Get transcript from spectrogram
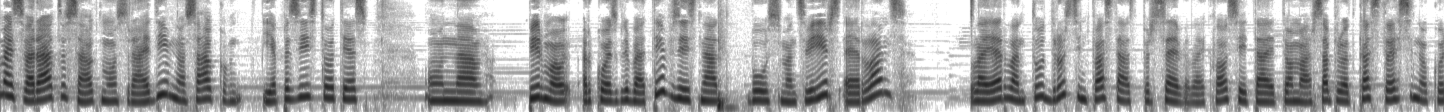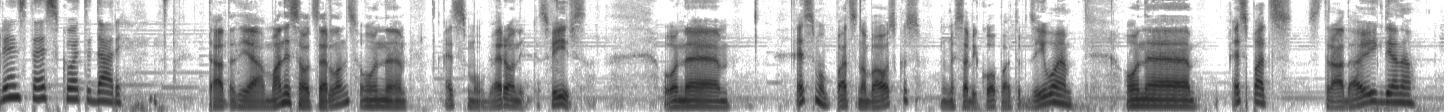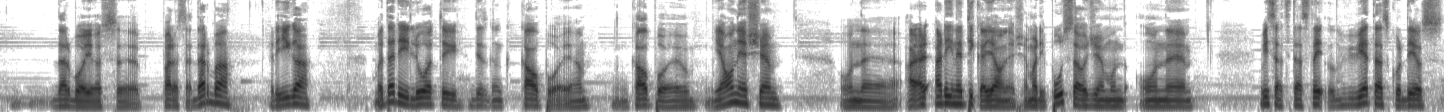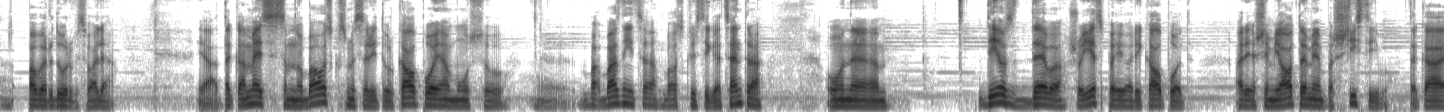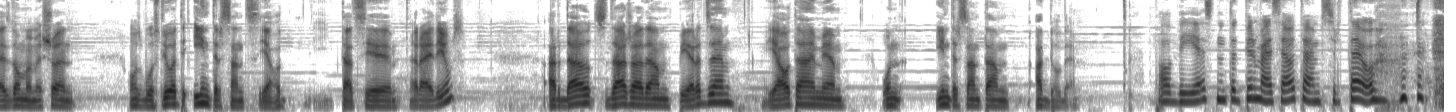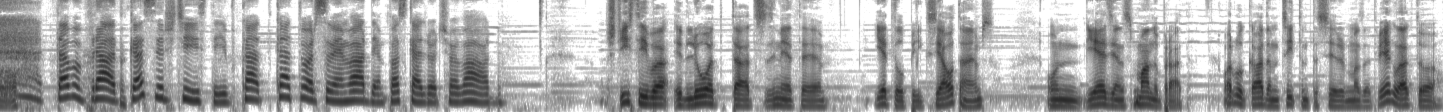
Mēs varētu sākt mūsu raidījumu no sākuma iepazīstoties. Un uh, pirmo, ar ko es gribētu iepazīstināt, būs mans vīrs Erlands. lai Erlanda, tu drusciņi pastāst par sevi, lai klausītāji tomēr saprot, kas tu esi, no kurienes tu esi, ko tu dari. Tātad, jā, mani sauc Erlands, un uh, esmu Veronikas vīrs. Un uh, esmu pats no Bauskas, mēs abi kopā tur dzīvojam. Un uh, es pats strādāju ikdienā, darbojos uh, parastā darbā Rīgā, bet arī ļoti diezgan kalpoju. Ja? Kalpoju jauniešiem, un uh, ar, arī ne tikai jauniešiem, arī pusauģiem un, un uh, visās citās vietās, kur Dievs paver durvis vaļā. Jā, tā kā mēs esam no Bauskas, mēs arī tur kalpojam mūsu ba baznīcā, Bauskas kristīgā centrā. Un Dievs deva šo iespēju arī kalpot arī ar šiem jautājumiem par šķīstību. Tā kā es domāju, mēs šodien mums būs ļoti interesants jau tāds raidījums ar daudz dažādām pieredzēm, jautājumiem un interesantām atbildēm. Paldies! Nu, tad pirmais jautājums ir tev. oh. Tavuprāt, kas ir šķīstība? Kā, kā tu ar saviem vārdiem paskaidrot šo vārdu? Šķīstība ir ļoti tāds, ziniet, ietilpīgs jautājums un jēdziens, manuprāt. Varbūt kādam citam tas ir mazliet vieglāk to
